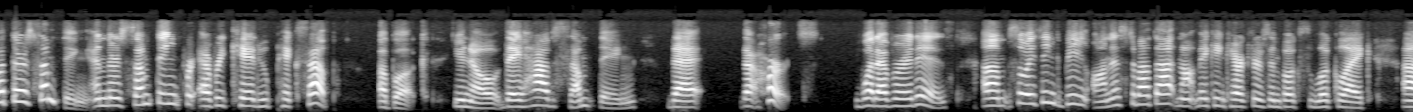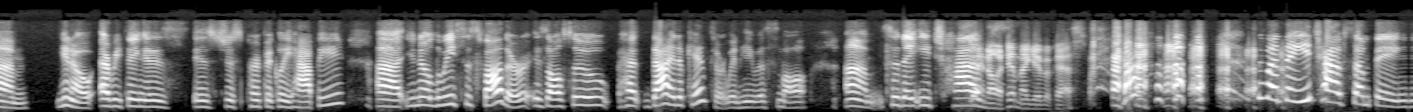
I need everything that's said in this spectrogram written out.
but there's something, and there's something for every kid who picks up a book. You know, they have something that that hurts, whatever it is. Um, so I think being honest about that, not making characters in books look like, um, you know, everything is is just perfectly happy. Uh, you know, Luis's father is also had died of cancer when he was small. Um, so they each have. Yeah, no, him I gave a pass. but they each have something,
